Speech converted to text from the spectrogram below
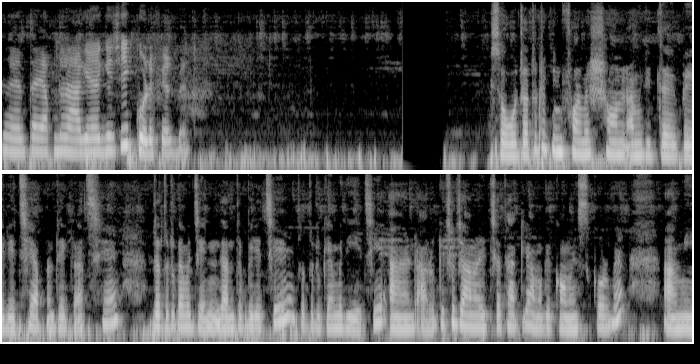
হ্যাঁ তাই আপনারা আগে আগে যেই করে ফেলবেন। সো যতটুকু ইনফরমেশন আমি দিতে পেরেছি আপনাদের কাছে যতটুকু আমি জানতে পেরেছি ততটুকু আমি দিয়েছি অ্যান্ড আরও কিছু জানার ইচ্ছা থাকলে আমাকে কমেন্টস করবেন। আমি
